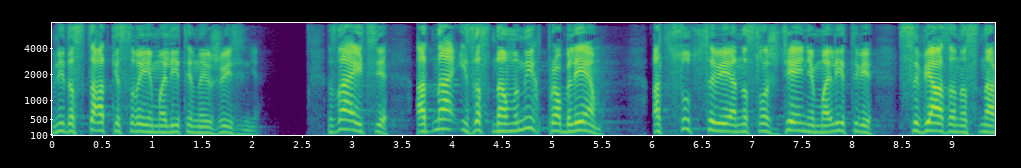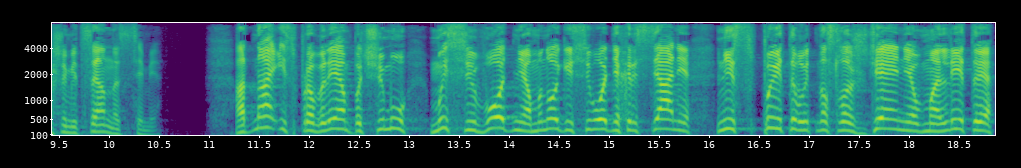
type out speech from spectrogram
в недостатке своей молитвенной жизни. Знаете, одна из основных проблем отсутствия наслаждения молитве связана с нашими ценностями. Одна из проблем, почему мы сегодня, многие сегодня христиане не испытывают наслаждения в молитве,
